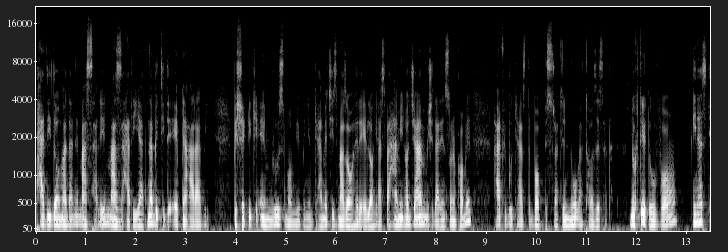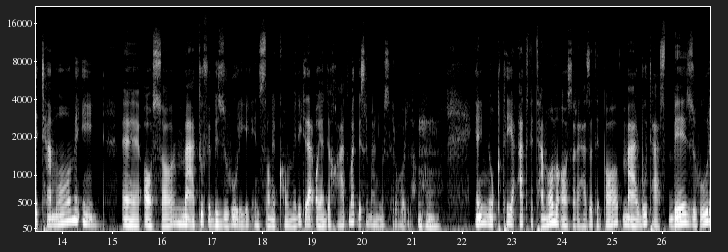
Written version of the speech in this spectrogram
پدید آمدن مسئله مظهریت نه به دید ابن عربی به شکلی که امروز ما می‌بینیم که همه چیز مظاهر الهی است و همین ها جمع میشه در انسان کامل حرفی بود که از باب به صورت نو و تازه زدن نکته دوم این است که تمام این آثار معطوف به ظهور یک انسان کاملی که در آینده خواهد اومد به اسم من الله. یعنی نقطه عطف تمام آثار حضرت باب مربوط است به ظهور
